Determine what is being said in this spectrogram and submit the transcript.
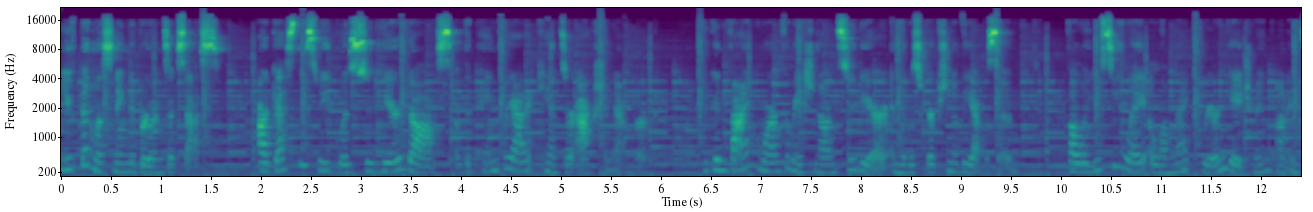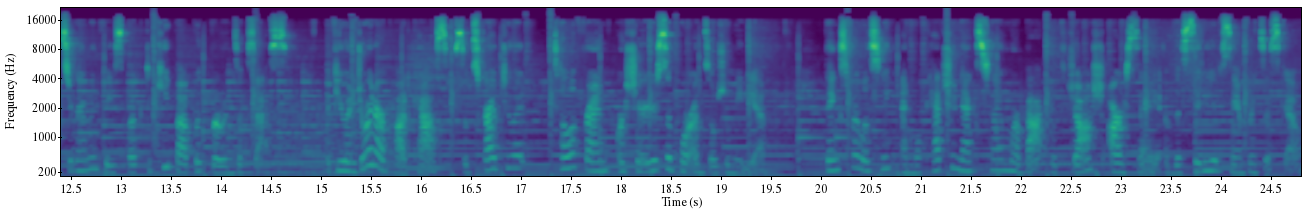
You've been listening to Bruin Success. Our guest this week was Sudhir Das of the Pancreatic Cancer Action Network. You can find more information on Sudhir in the description of the episode. Follow UCLA Alumni Career Engagement on Instagram and Facebook to keep up with Bruin success. If you enjoyed our podcast, subscribe to it, tell a friend, or share your support on social media. Thanks for listening, and we'll catch you next time. We're back with Josh Arce of the City of San Francisco.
